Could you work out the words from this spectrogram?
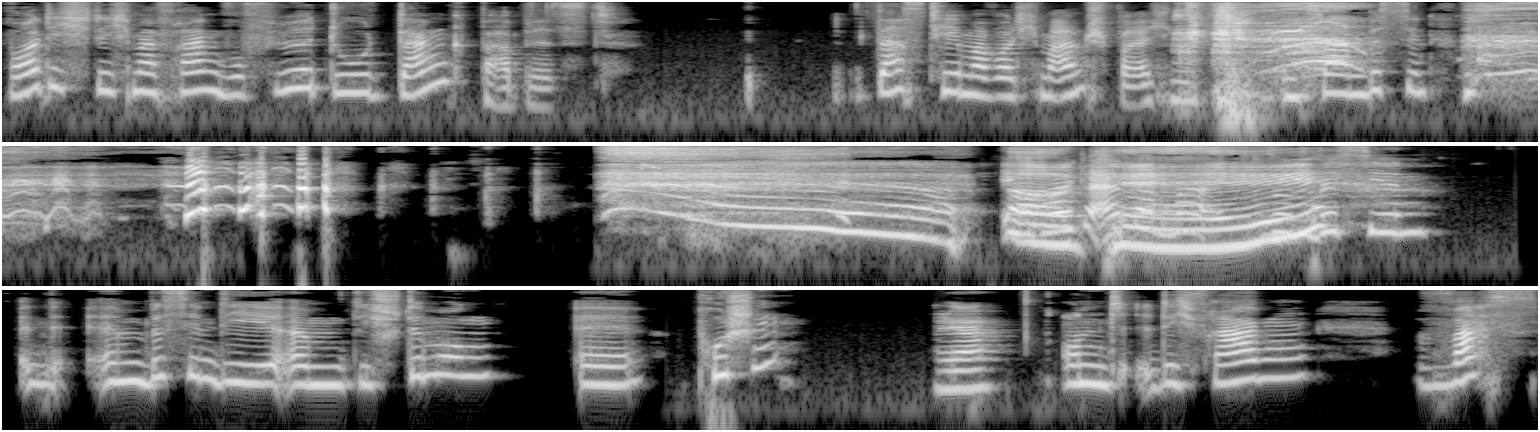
wollte ich dich mal fragen, wofür du dankbar bist. Das Thema wollte ich mal ansprechen. Und zwar ein bisschen. Ich wollte einfach mal so ein bisschen, ein bisschen die, ähm, die Stimmung äh, pushen Ja. und dich fragen, was,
